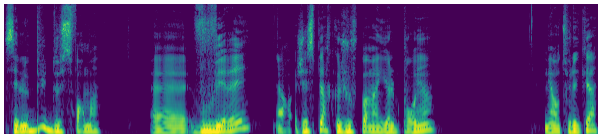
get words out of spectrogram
c'est le but de ce format. vous verrez. Alors, j'espère que j'ouvre pas ma gueule pour rien, mais en tous les cas,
